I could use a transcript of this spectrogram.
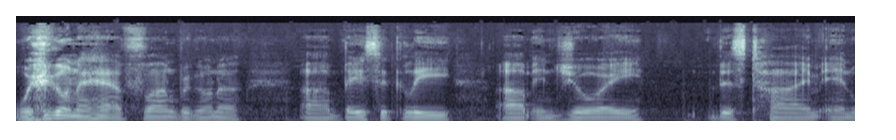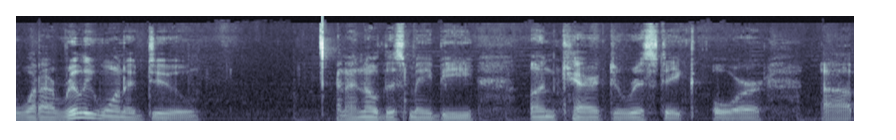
we're going to have fun. We're going to uh, basically um, enjoy this time. And what I really want to do, and I know this may be uncharacteristic or uh,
